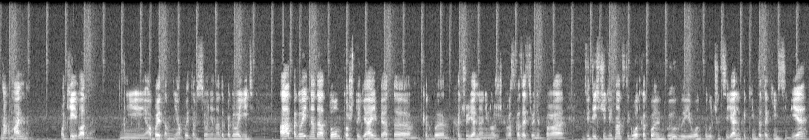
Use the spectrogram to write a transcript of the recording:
Нормально? Окей, ладно. Не об этом, не об этом сегодня надо поговорить. А поговорить надо о том, то, что я, ребята, как бы хочу реально немножечко рассказать сегодня про 2019 год, какой он был, и он получился реально каким-то таким себе.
